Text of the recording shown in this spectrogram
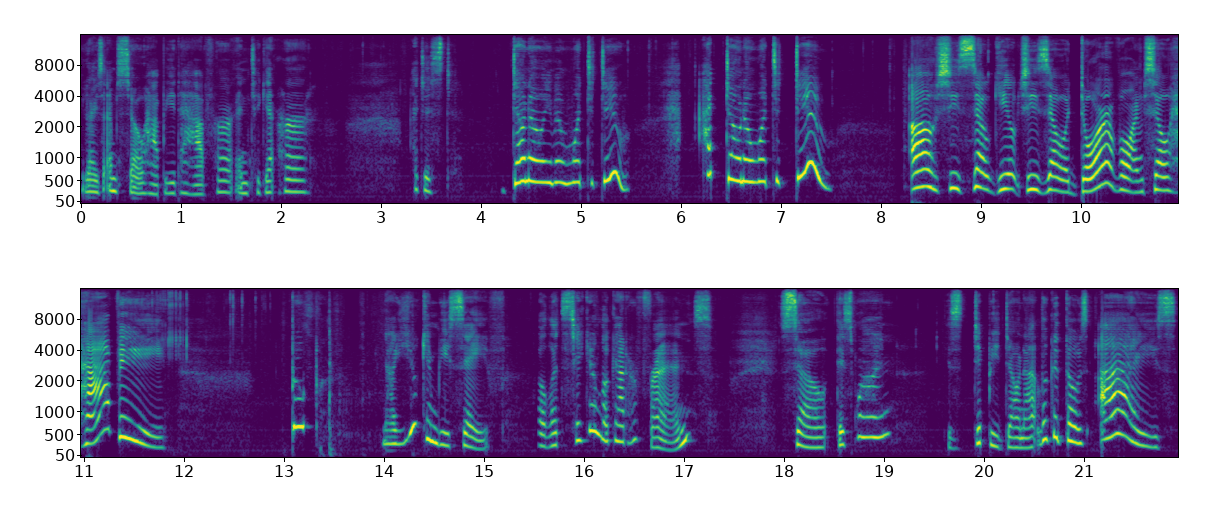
You guys, I'm so happy to have her and to get her. I just don't know even what to do. I don't know what to do. Oh, she's so cute. She's so adorable. I'm so happy. Boop. Now you can be safe. So let's take a look at her friends. So this one is Dippy Donut. Look at those eyes.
